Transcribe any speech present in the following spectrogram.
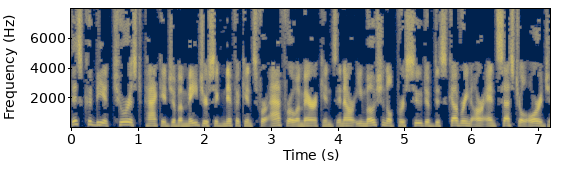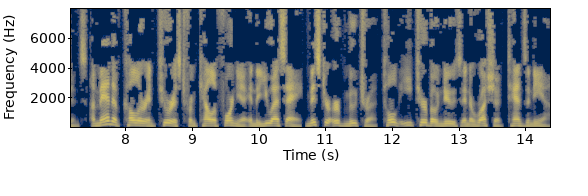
This could be a tourist package of a major significance for Afro-Americans in our emotional pursuit of discovering our ancestral origins. A man of color and tourist from California in the USA, Mr. Herb Mutra, told eTurboNews in Arusha, Tanzania.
